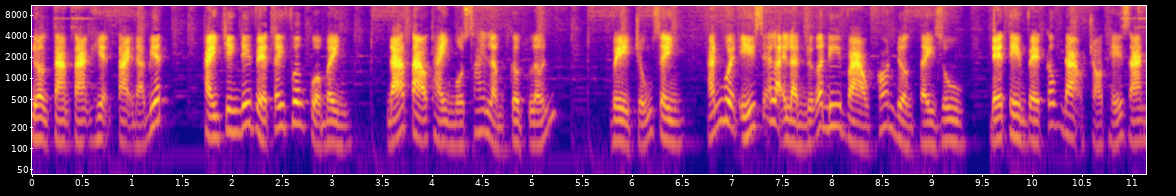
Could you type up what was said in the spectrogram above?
Đường Tam Tạng hiện tại đã biết, hành trình đi về Tây Phương của mình đã tạo thành một sai lầm cực lớn. Vì chúng sinh, hắn nguyện ý sẽ lại lần nữa đi vào con đường Tây Du để tìm về công đạo cho thế gian.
